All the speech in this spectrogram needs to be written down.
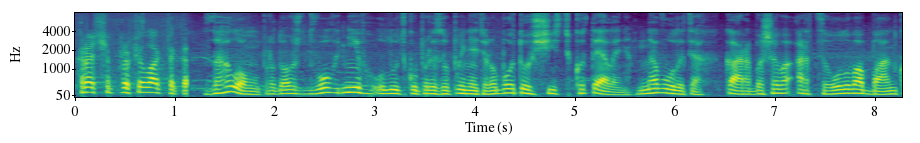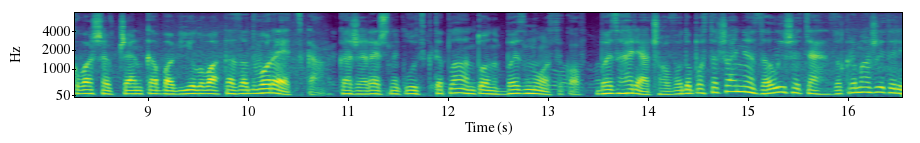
краще профілактика. Загалом упродовж двох днів у Луцьку призупинять роботу шість котелень на вулицях Карбишева, Арцеулова, Банкова, Шевченка, Вавілова та Задворецька, каже речник Луцьк тепла Антон Безносиков. Без гарячого водопостачання залишаться, зокрема, жителі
